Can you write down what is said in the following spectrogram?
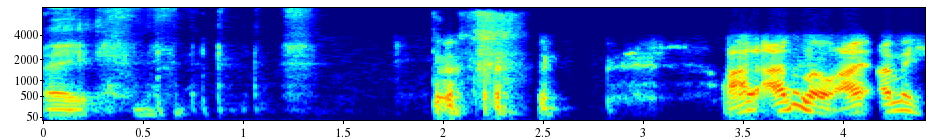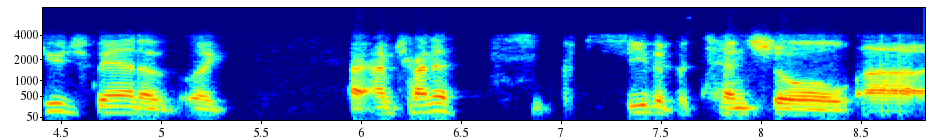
right. I, I don't know. I, I'm a huge fan of like I, am trying to see the potential uh,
